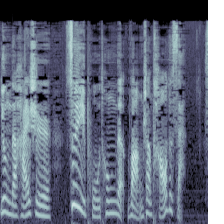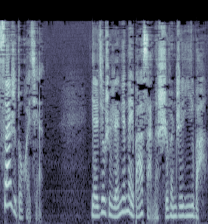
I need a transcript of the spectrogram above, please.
用的还是最普通的网上淘的伞，三十多块钱，也就是人家那把伞的十分之一吧。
